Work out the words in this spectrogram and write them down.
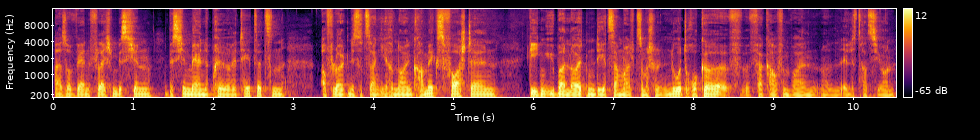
Also werden vielleicht ein bisschen, ein bisschen mehr eine Priorität setzen auf Leuten, die sozusagen ihre neuen Comics vorstellen gegenüber Leuten, die jetzt sagen wir mal zum Beispiel nur Drucke verkaufen wollen, Illustrationen.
